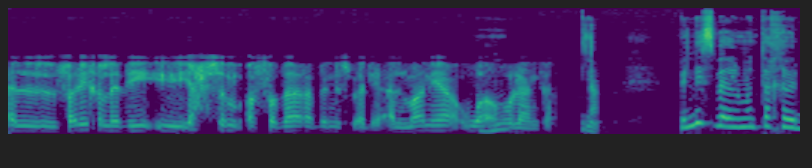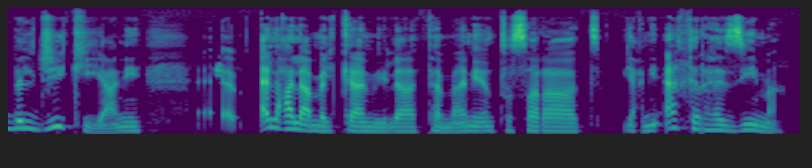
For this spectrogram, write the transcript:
الفريق الذي يحسم الصدارة بالنسبة لألمانيا وهولندا. نعم. بالنسبة للمنتخب البلجيكي يعني العلامة الكاملة ثمانية انتصارات يعني آخر هزيمة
